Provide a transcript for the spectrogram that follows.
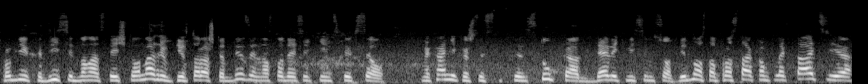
Пробіг 212 тисяч кілометрів, півторашка дизель на 110 кінських сил. Механіка шестиступка 9800. Відносно проста комплектація,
